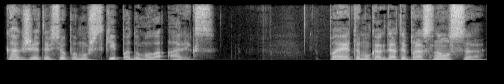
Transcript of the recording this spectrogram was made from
«Как же это все по-мужски», — подумала Алекс. «Поэтому, когда ты проснулся,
